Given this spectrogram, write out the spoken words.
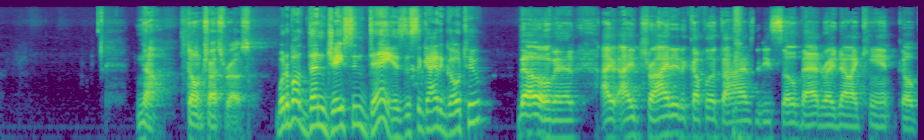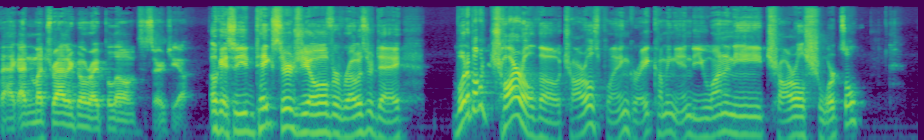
No, don't trust Rose. What about then Jason Day? Is this the guy to go to? No, man. I, I tried it a couple of times, and he's so bad right now. I can't go back. I'd much rather go right below him to Sergio. Okay, so you'd take Sergio over Rose or Day. What about Charles though? Charles playing great coming in. Do you want any Charles Schwartzel?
